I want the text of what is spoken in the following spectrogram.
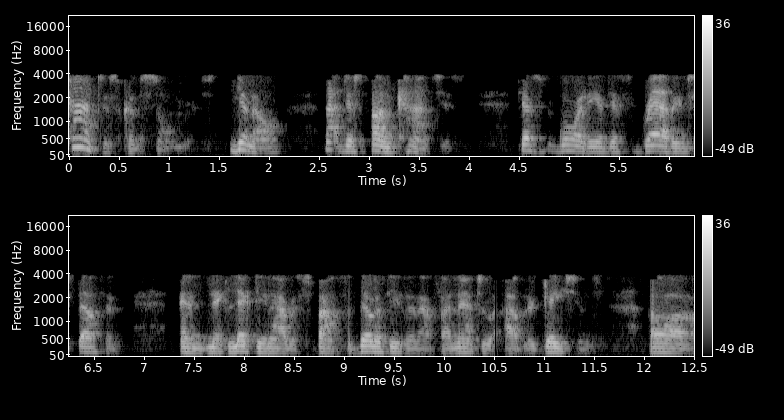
conscious consumers. You know, not just unconscious, just going in just grabbing stuff and and neglecting our responsibilities and our financial obligations. Uh,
